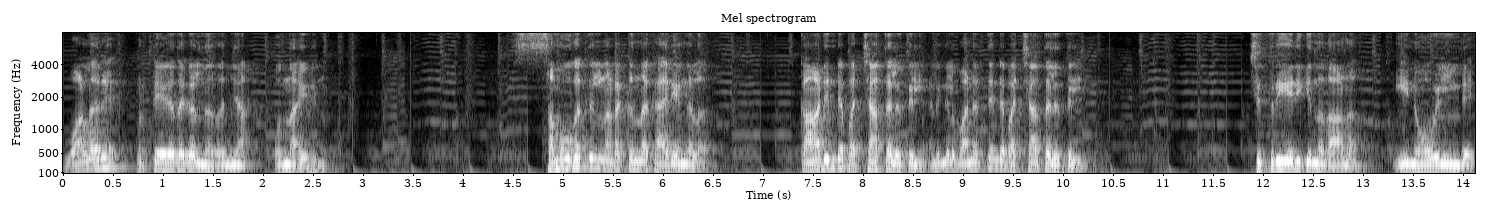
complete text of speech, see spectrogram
വളരെ പ്രത്യേകതകൾ നിറഞ്ഞ ഒന്നായിരുന്നു. സമൂഹത്തിൽ നടക്കുന്ന കാര്യങ്ങൾ കാടിന്റെ പശ്ചാത്തലത്തിൽ അല്ലെങ്കിൽ വനത്തിന്റെ പശ്ചാത്തലത്തിൽ ചിത്രീകരിക്കുന്നതാണ് ഈ നോവലിന്റെ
